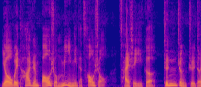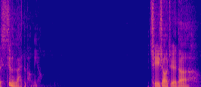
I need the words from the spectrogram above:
有为他人保守秘密的操守，才是一个真正值得信赖的朋友。齐少觉得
